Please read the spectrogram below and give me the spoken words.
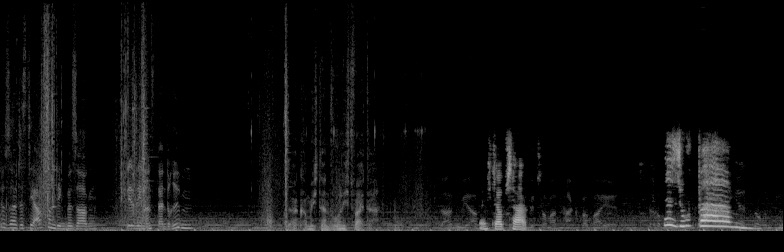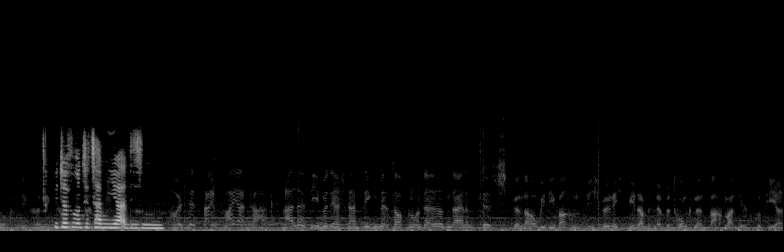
Du solltest dir auch so ein Ding besorgen. Wir sehen uns dann drüben. Da komme ich dann wohl nicht weiter. Ich glaube, Tag. Na super! Wir dürfen uns jetzt haben hier an diesen... Heute ist ein Feiertag. Alle Diebe der Stadt liegen besoffen unter irgendeinem Tisch. Genau wie die Wachen. Ich will nicht wieder mit einem betrunkenen Wachmann diskutieren.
